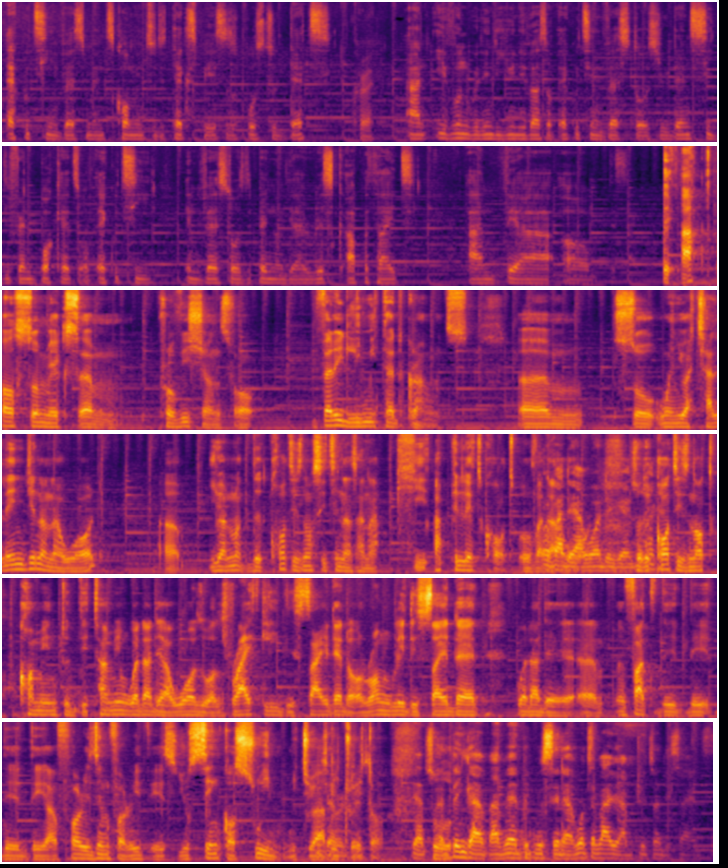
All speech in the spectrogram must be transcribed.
equity investments come into the tech space as opposed to debt. Correct. And even within the universe of equity investors, you then see different buckets of equity investors depending on their risk appetite and their. Um, the Act also makes um, provisions for very limited grounds. Um, so when you are challenging an award, uh, you are not the court is not sitting as an appeal, appellate court over, over the award. award again. So the okay. court is not coming to determine whether the award was rightly decided or wrongly decided. Whether the um, in fact the, the the the aphorism for it is you sink or swim with your arbitrator. Yeah, so, I think I've, I've heard people say that whatever your arbitrator decides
